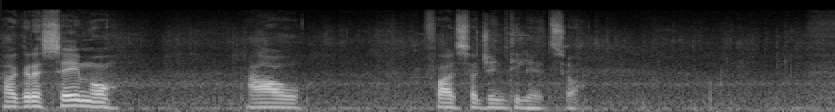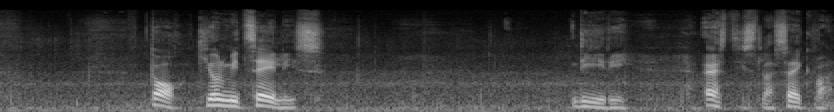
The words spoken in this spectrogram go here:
aggressemo au falsa gentilezzo. Do, cion mi celis diri estis la sequan.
